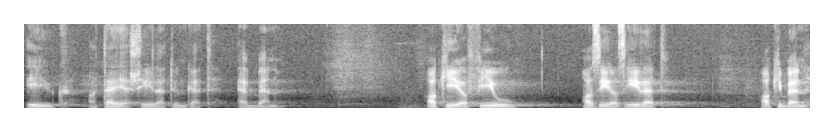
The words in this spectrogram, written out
éljük a teljes életünket ebben. Aki a fiú, azé az élet, akiben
